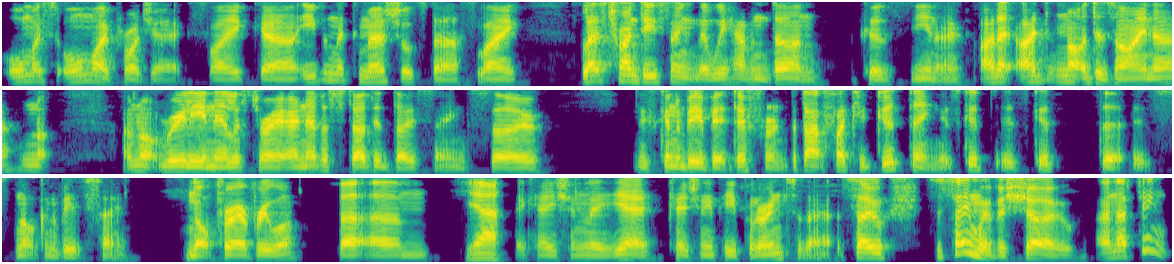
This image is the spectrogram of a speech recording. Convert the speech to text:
almost all my projects, like uh, even the commercial stuff. Like, let's try and do something that we haven't done because you know, I don't, I'm not a designer. I'm not. I'm not really an illustrator. I never studied those things, so it's going to be a bit different. But that's like a good thing. It's good. It's good that it's not going to be the same not for everyone, but um, yeah, occasionally, yeah, occasionally people are into that. So it's the same with a show, and I think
